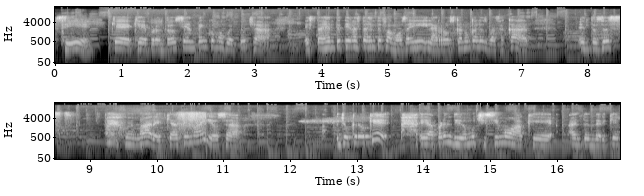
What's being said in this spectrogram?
Sí, que, que de pronto sienten como, fue pucha, esta gente tiene a esta gente famosa y, la rosca nunca los va a sacar. Entonces, ay, madre, ¿qué hacen ahí? O sea, yo creo que he aprendido muchísimo a que a entender que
